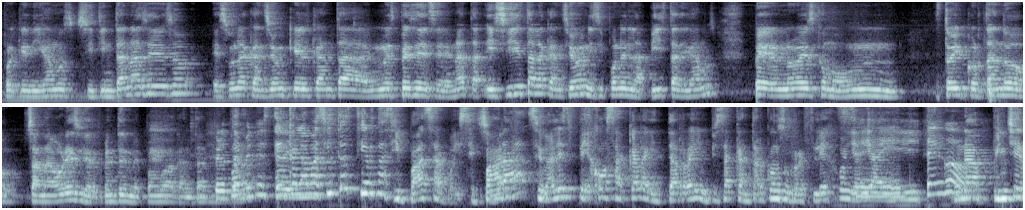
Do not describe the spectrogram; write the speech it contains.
Porque digamos, si Tintán hace eso, es una canción que él canta en una especie de serenata. Y sí está la canción y sí ponen la pista, digamos, pero no es como un... Estoy cortando zanahorias y de repente me pongo a cantar. Pero Bueno, también está en ahí- Calabacitas Tiernas sí pasa, güey. Se para, se va al espejo, saca la guitarra y empieza a cantar con su reflejo. y hay ahí tengo- una pinche...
